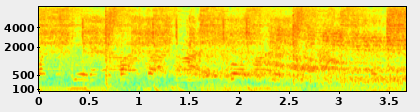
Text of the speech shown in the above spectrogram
168 and 555, 1200.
